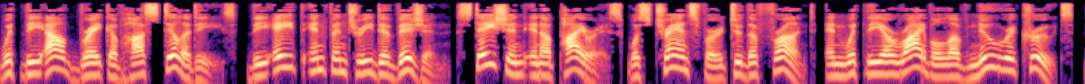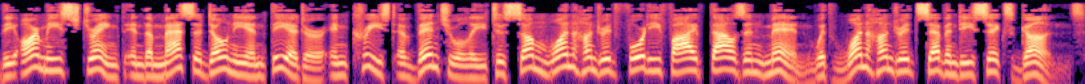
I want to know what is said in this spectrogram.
With the outbreak of hostilities, the 8th Infantry Division stationed in Epirus was transferred to the front, and with the arrival of new recruits, the army's strength in the Macedonian theatre increased eventually to some 145,000 men with 176 guns.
